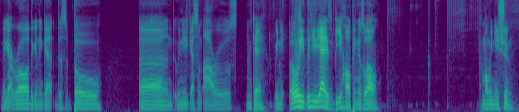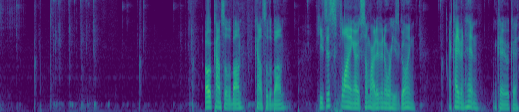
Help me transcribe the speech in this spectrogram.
I'm going to get rod, going to get this bow and we need to get some arrows. Okay, we need. Oh, he, he yeah, he's b hopping as well. Come on, we need to shoot him. Oh, cancel the ban. Cancel the ban. He's just flying out somewhere. I don't even know where he's going. I can't even hit him. Okay, okay.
